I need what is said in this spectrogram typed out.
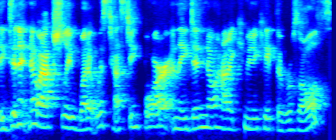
They didn't know actually what it was testing for, and they didn't know how to communicate the results.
